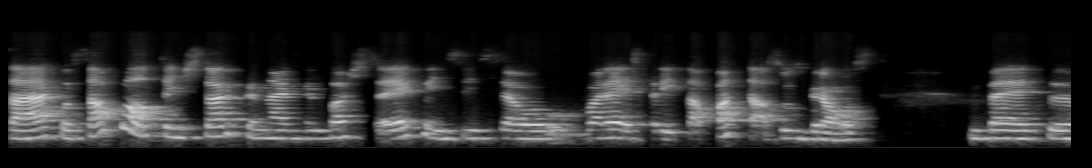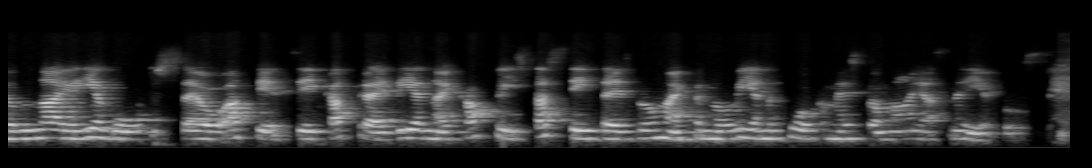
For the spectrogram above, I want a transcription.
sēklas apvalciņš sarkanais, gan pašas sēkliņas, viņas jau var ēst arī tāpat tās uzgraust. Bet, um, lai iegūtu sev attiecīgi katrai dienai kafijas tastītē, es domāju, ka no viena koka mēs to mājās neiegūsim.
